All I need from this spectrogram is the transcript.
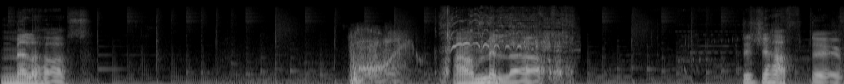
Melahas. Oh, Miller. Did you have to?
